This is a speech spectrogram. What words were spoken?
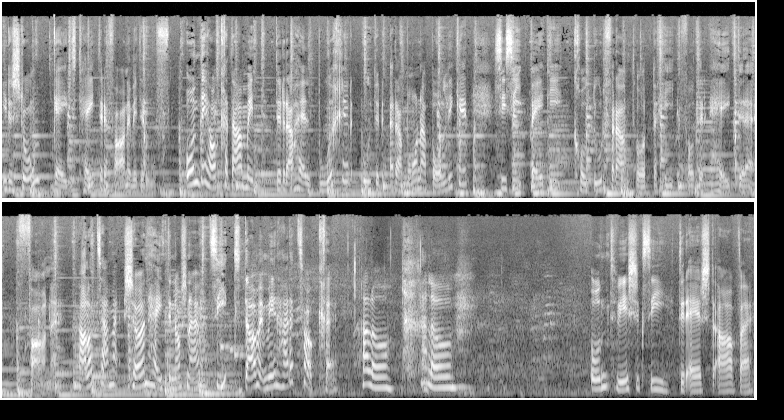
In einer Stunde geht die heitere Fahne wieder auf. Und ich hocke hier mit der Rahel Bucher und der Ramona Bolliger. Sie sind beide Kulturverantwortliche von der heiteren Fahne. Hallo zusammen, schön, habt ihr noch schnell Zeit, hier mit mir herzuhocken? Hallo. Hallo. Und wie war es, der erste Abend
